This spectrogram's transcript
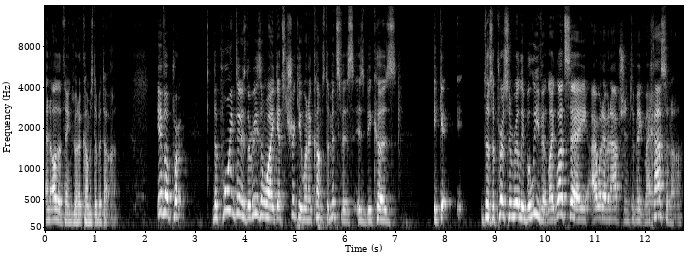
and other things when it comes to bitachon. If a per, the point is the reason why it gets tricky when it comes to mitzvahs is because it get it, does a person really believe it? Like, let's say I would have an option to make my chasana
